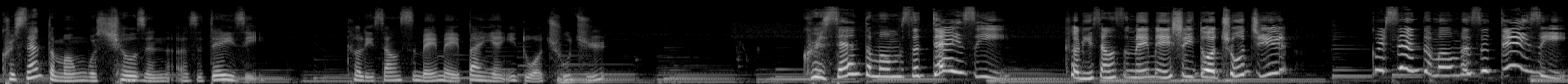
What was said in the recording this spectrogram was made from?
Chrysanthemum was chosen as a daisy。克里桑斯美美扮演一朵雏菊。Chrysanthemum's a daisy，克里桑斯美美是一朵雏菊。Chrysanthemum's a daisy，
